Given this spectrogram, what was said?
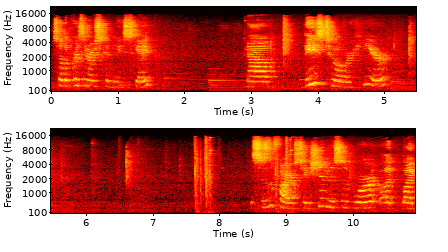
so the prisoners couldn't escape. Now, these two over here. This is the fire station. This is where, like, like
